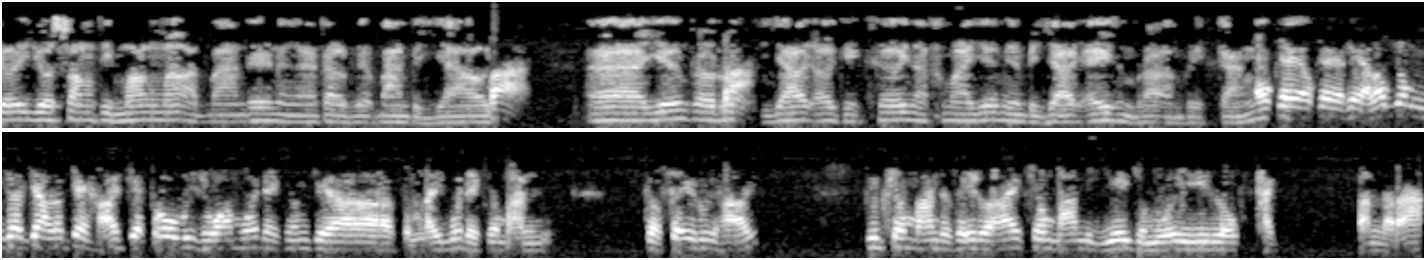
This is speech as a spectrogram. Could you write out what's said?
យកយក sentiment មកអត់បានទេនឹងតែវាបានប្រយោជន៍បាទ អឺយើងត្រូវរកប្រយោជន៍ឲ្យគេឃើញថាខ្មែរយើងមានប្រយោជន៍អីសម្រាប់អាមេរិកកាំង OK OK OK ឥឡូវខ្ញុំយកចាឥឡូវចេះហើយជា proposal មួយដែលខ្ញុំជាសម្ដីមួយដែលខ្ញុំបានសរសេររួចហើយគឺខ្ញុំបានសរសេររួចហើយខ្ញុំបាននិយាយជាមួយលោកថាច់បណ្ដារា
